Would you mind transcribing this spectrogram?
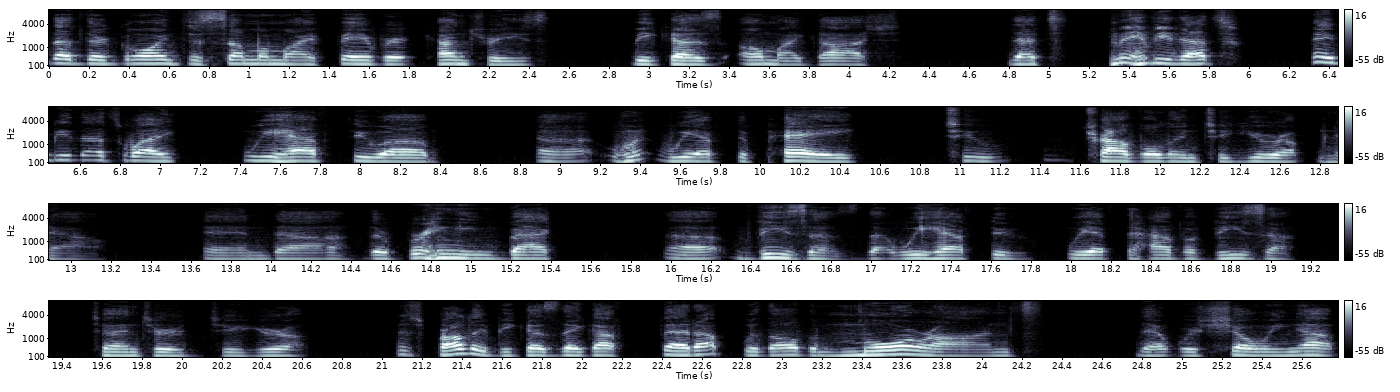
that they're going to some of my favorite countries because oh my gosh, that's maybe that's maybe that's why we have to uh, uh, we have to pay to travel into Europe now, and uh, they're bringing back uh, visas that we have to we have to have a visa to enter to Europe. It's probably because they got fed up with all the morons that were showing up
